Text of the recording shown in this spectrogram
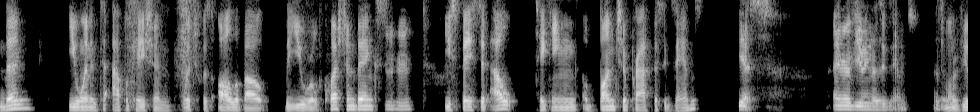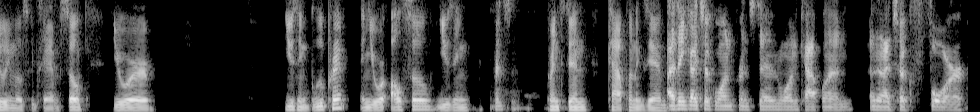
Then you went into application, which was all about the UWorld question banks. Mm-hmm. You spaced it out, taking a bunch of practice exams. Yes. And reviewing those exams as well. reviewing those exams. So you were using Blueprint and you were also using Princeton. Princeton, Kaplan exams. I think I took one Princeton, one Kaplan, and then I took four,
